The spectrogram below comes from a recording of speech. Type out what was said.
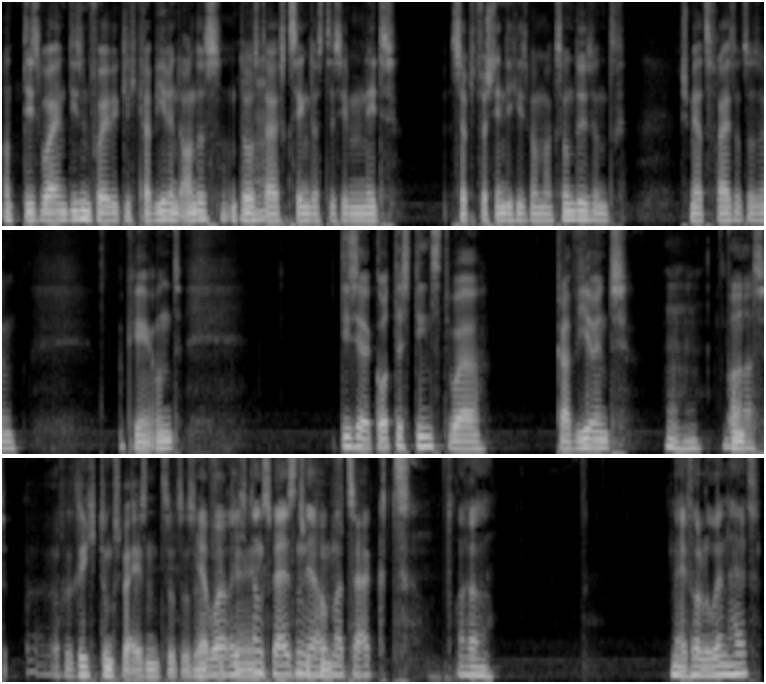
Und das war in diesem Fall wirklich gravierend anders. Und du mhm. hast auch gesehen, dass das eben nicht selbstverständlich ist, wenn man gesund ist und schmerzfrei sozusagen. Okay, und dieser Gottesdienst war gravierend mhm. und richtungsweisend sozusagen. Er war richtungsweisend, er hat mir gesagt, äh, meine Verlorenheit.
